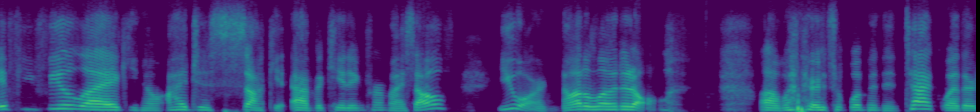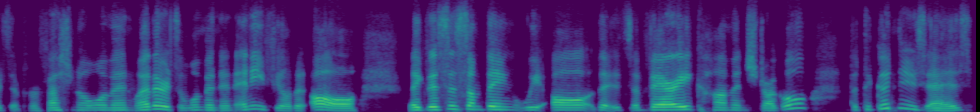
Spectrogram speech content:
if you feel like you know i just suck at advocating for myself you are not alone at all uh, whether it's a woman in tech, whether it's a professional woman, whether it's a woman in any field at all. Like this is something we all, that it's a very common struggle. But the good news is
